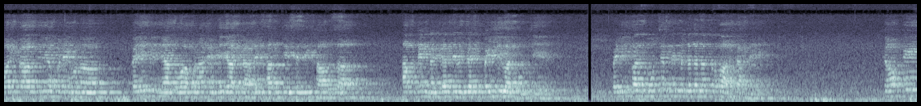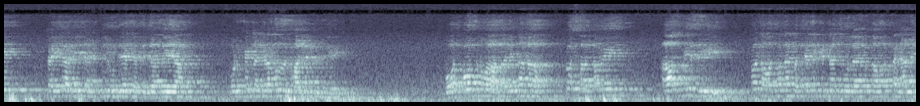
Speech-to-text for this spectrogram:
ਪਰ ਕਾਲਜੀ ਆਪਣੇ ਹੁਣ ਕਈ ਮਹੀਨਿਆਂ ਤੋਂ ਆਪਣਾ ਇੰਤਜ਼ਾਰ ਕਰ ਰਹੇ ਸਨ ਕਿਸੇ ਦੀ ਖਾਲਸਾ ਆਪਣੇ ਨਗਰ ਦੇ ਵਿੱਚ ਅੱਜ ਪਹਿਲੀ ਵਾਰ ਪਹੁੰਚੇ ਹੈ। ਪਹਿਲੀ ਵਾਰ ਪਹੁੰਚਣ ਦੇ ਪਿੰਡਾਂ ਦਾ ਧੰਨਵਾਦ ਕਰਦੇ ਹਾਂ। ਕਿਉਂਕਿ ਕਈ ਵਾਰੀ ਐਂਟੀ ਹੁੰਦੇ ਆ, ਜਿੱਤ ਜਾਂਦੇ ਆ। ਮੁੜ ਕੇ ਨਗਰਾਂ ਤੋਂ ਦਿਖਾ ਨਹੀਂ ਦਿੰਦੇ ਬਹੁਤ ਬਹੁਤ ਧੰਨਵਾਦ ਆ ਇਹਨਾਂ ਦਾ। ਕੋ ਸਾਡਾ ਵੀ ਆਸ ਵੀ ਸੀ। ਕੋ ਨੌਜਵਾਨਾਂ ਬੱਚਿਆਂ ਨੇ ਕਿੰਨਾ ਜੋਲਾ ਹੈ ਮਕਾਮਾਂ ਭੈਣਾਂ ਨੇ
